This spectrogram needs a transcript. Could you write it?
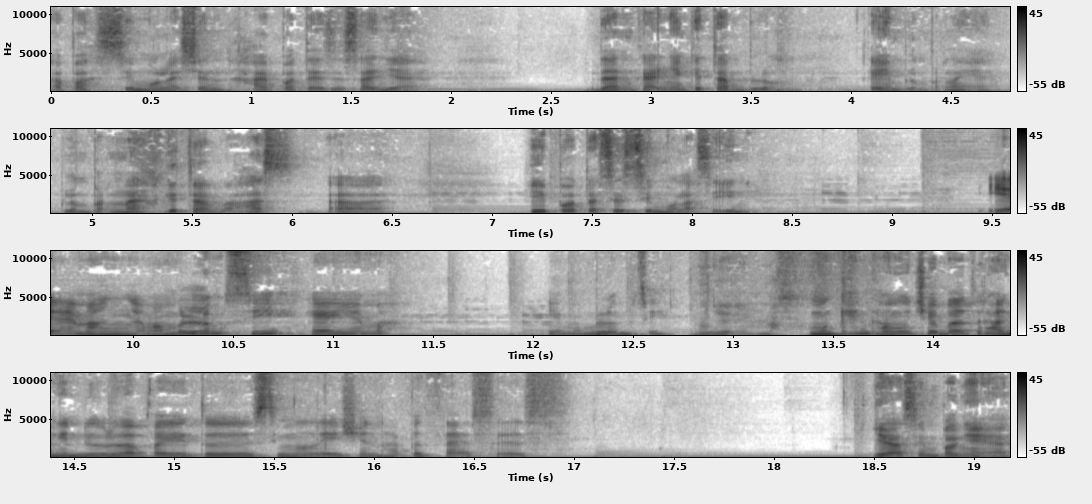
apa simulation hypothesis saja. Dan kayaknya kita belum, kayaknya belum pernah ya, belum pernah kita bahas uh, hipotesis simulasi ini? Ya emang emang belum sih kayaknya mah. Ya emang belum sih. Ya emang. Mungkin kamu coba terangin dulu apa itu simulation hypothesis. Ya simpelnya ya.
